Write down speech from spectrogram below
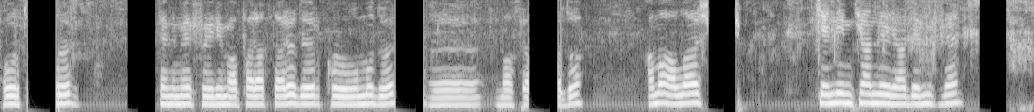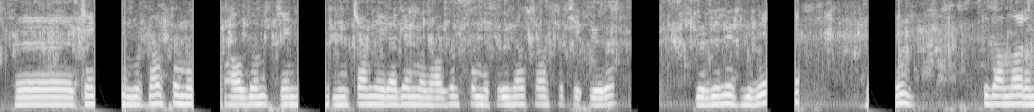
hortumdur, kendime söyleyeyim aparatlarıdır, kurulumudur, eee masrafı. Ama Allah'a şükür kendi imkan ve irademizle eee kendimizden su aldım, kendi imkan ve irademle aldım. Su motoruyla şu çekiyorum. Gördüğünüz gibi fidanlarımı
